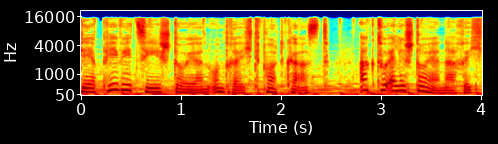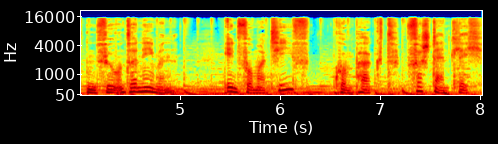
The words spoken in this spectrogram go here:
Der PwC Steuern und Recht Podcast. Aktuelle Steuernachrichten für Unternehmen. Informativ, kompakt, verständlich.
